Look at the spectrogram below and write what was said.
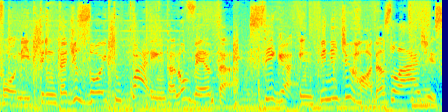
Fone 3018 4090. Siga Infinity Rodas Lages.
